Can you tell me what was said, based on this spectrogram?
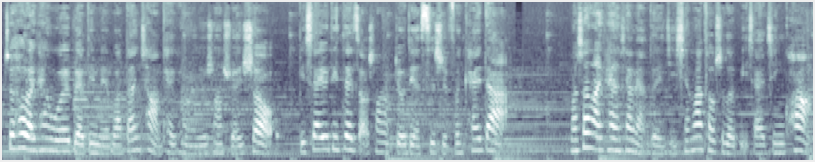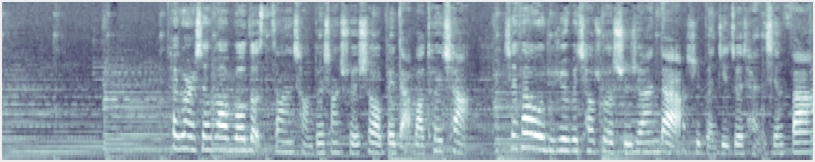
最后来看微微表弟美邦单场太空人对上水手，比赛预定在早上九点四十分开打。马上来看一下两队以及先发投手的比赛近况。太空人先发 v o l d e s 上一场对上水手被打爆退场，先发五局就被敲出了十支安打，是本季最惨的先发。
